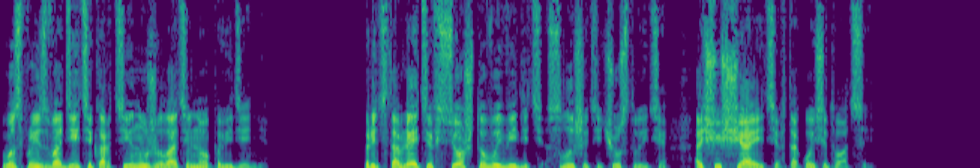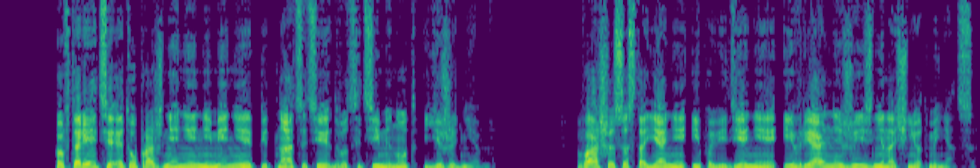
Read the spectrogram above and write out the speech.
воспроизводите картину желательного поведения. Представляйте все, что вы видите, слышите, чувствуете, ощущаете в такой ситуации. Повторяйте это упражнение не менее 15-20 минут ежедневно ваше состояние и поведение и в реальной жизни начнет меняться.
